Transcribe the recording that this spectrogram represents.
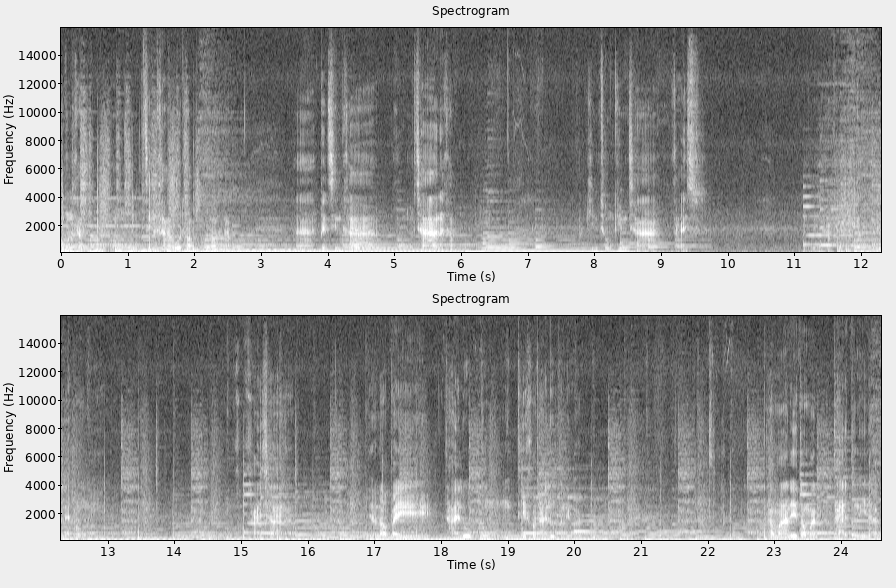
ของนะครับห้องสินค้าโอท็อปของเรานะครับเป็นสินค้าของชานะครับ กินชงกินชาขายนี่ครับอยู่ในห้องนี้เขาขายชานะครับเดี๋ยวเราไปถ่ายรูปตรงที่เขาถ่ายรูปกันดีกว่าถ้ามานี่ต้องมาถ่ายตรงนี้นะครับ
